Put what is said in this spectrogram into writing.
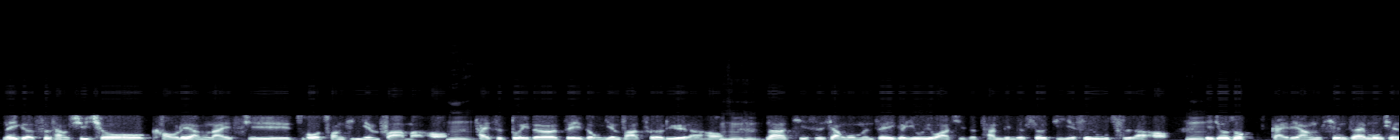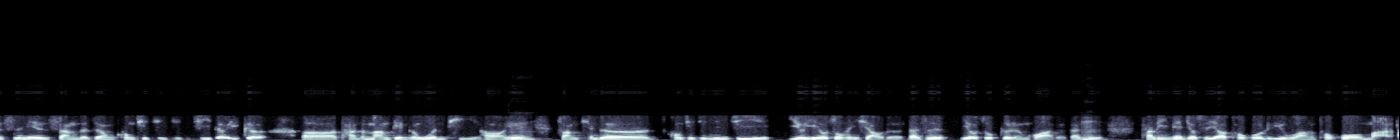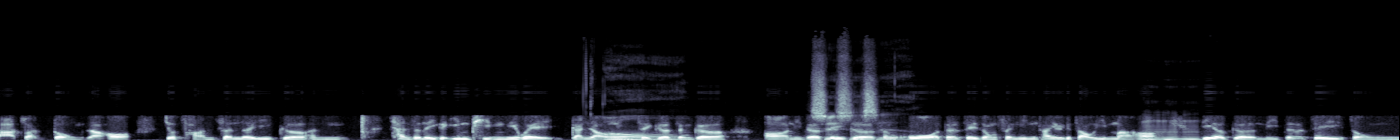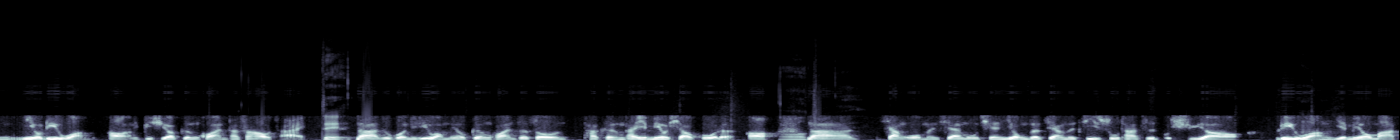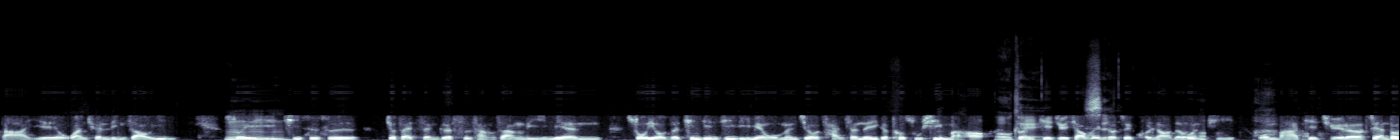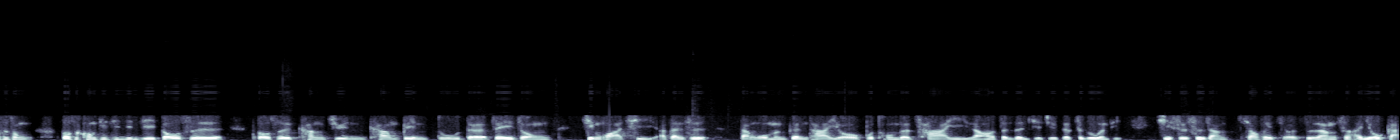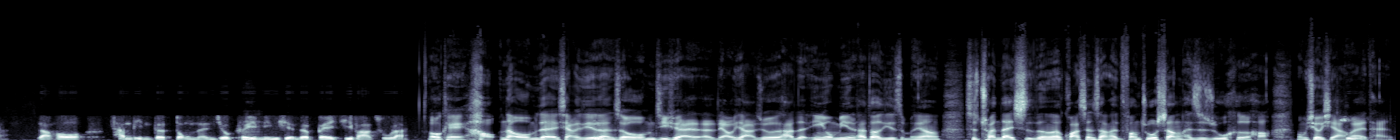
那个市场需求考量来去做创新研发嘛，哈、嗯。才是对的这一种研发策略啦，哈、嗯哼那其实像我们这一个 UV Watch 的产品的设计也是如此啦，哈、嗯。也就是说，改良现在目前市面上的这种空气清净机的一个呃它的盲点跟问题哈，因为嗯。坊间的空气清净机也也有做很小的，但是也有做个人化的，但是嗯。它里面就是要透过滤网、透过马达转动，然后就产生了一个很产生了一个音频，你会干扰你这个哦。整个啊、你的这个生活的这种声音，它有一个噪音嘛哈。嗯嗯嗯，第二个，你的这一种你有滤网哈、你必须要更换，它是耗材。对，那如果你滤网没有更换，这时候它可能它也没有效果了啊、哦，那像我们现在目前用的这样的技术，它是不需要滤网，嗯也没有马达，也完全零噪音，嗯。所以其实是就在整个市场上里面，所有的清净机里面，我们就产生了一个特殊性嘛，哈、OK 解决消费者最困扰的问题，我们把它解决了。虽然都是从都是空气清净机，都是都是抗菌、抗病毒的这一种净化器啊，但是当我们跟它有不同的差异，然后真正解决的这个问题，其实事实上消费者事实上是很有感，然后产品的动能就可以嗯明显的被激发出来。OK，好，那我们在下个阶段的时嗯候，我们继续来呃聊一下，就是它的应用面，它到底是怎么样？是穿戴式的呢？挂身上还是放桌上，还是如何？哈，我们休息一下，回来谈。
